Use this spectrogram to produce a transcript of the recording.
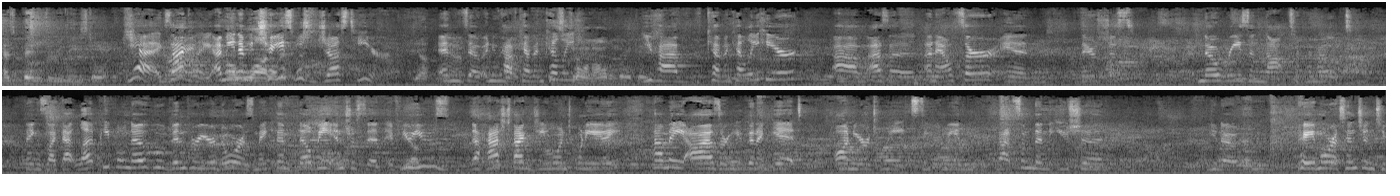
has been through these doors. Yeah, exactly. I mean, I mean, Chase was just here, Yep. and so and you have Kevin He's Kelly. killing all the breakers. You have Kevin Kelly here um, as an announcer, and there's just no reason not to promote things like that. Let people know who've been through your doors. Make them they'll be interested. If you Yep. use the hashtag G128, how many eyes are you going to get on your tweets? I mean, that's something that you should you know, And- pay more attention to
